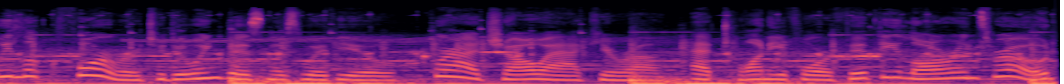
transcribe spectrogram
We look forward to doing business with you. Bradshaw Acura at 2450 Laurens Road,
